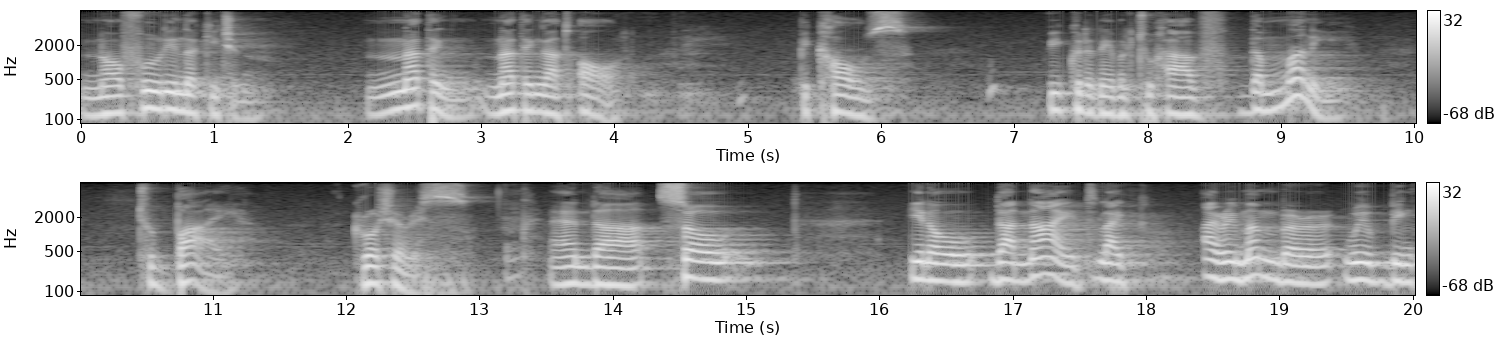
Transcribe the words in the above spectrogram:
No food in the kitchen. Nothing, nothing at all. Because we couldn't able to have the money to buy groceries. And uh, so, you know, that night, like, I remember we've been,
